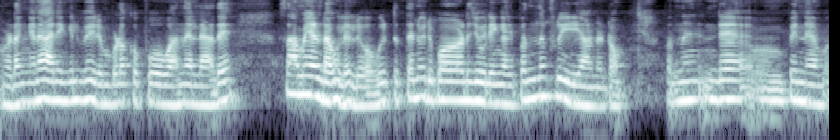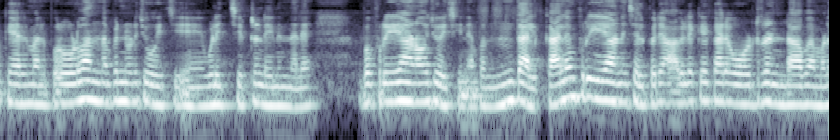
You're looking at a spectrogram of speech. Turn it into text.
ഇവിടെ ഇങ്ങനെ ആരെങ്കിലും വരുമ്പോഴൊക്കെ പോവാന്നല്ലാതെ സമയം ഉണ്ടാവില്ലല്ലോ വീട്ടിൽ തന്നെ ഒരുപാട് ജോലിയും കാര്യം ഇപ്പം ഇന്ന് ഫ്രീ ആണ് കേട്ടോ അപ്പം ഇന്ന് എന്റെ പിന്നെ പിന്നെ എൽ മലപ്പുറം വന്നപ്പോൾ എന്നോട് ചോദിച്ച് വിളിച്ചിട്ടുണ്ടായിരുന്നു ഇന്നലെ. അപ്പോൾ ഫ്രീ ആണോ ചോദിച്ചിന്. അപ്പം ഇന്ന് തൽക്കാലം ഫ്രീ ആണ്. ചിലപ്പോൾ രാവിലെയൊക്കെ കാരം ഓർഡർ ഉണ്ടാവും. നമ്മൾ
